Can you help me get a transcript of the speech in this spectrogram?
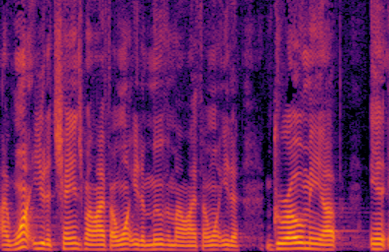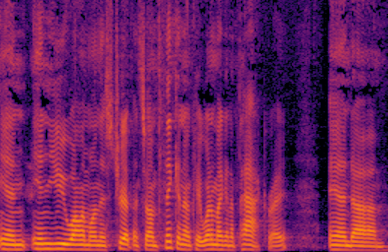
I want you to change my life. I want you to move in my life. I want you to grow me up in, in, in you while I'm on this trip. And so I'm thinking, okay, what am I going to pack, right? And um,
